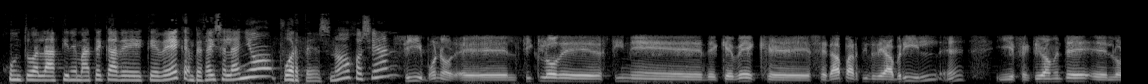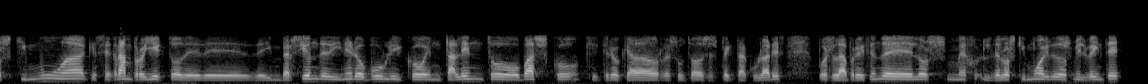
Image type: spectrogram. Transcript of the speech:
junto a la Cinemateca de Quebec. Empezáis el año fuertes, ¿no, Josian? Sí, bueno, el ciclo de cine de Quebec eh, será a partir de abril ¿eh? y efectivamente eh, los Kimua, que es el gran proyecto de, inversión de dinero público en talento, vasco, que creo que ha dado resultados espectaculares, pues la proyección de los de los Kimuak de 2020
